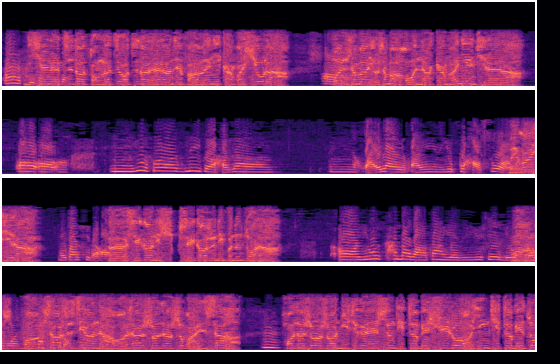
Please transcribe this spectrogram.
嗯。你现在知道懂了之后，知道台上这法门，你赶快修了。哦问什么？有什么好问的？赶快念起来了。哦哦哦，嗯，又说那个好像，嗯，怀了怀孕了又不好做。没关系的。没关系的哦。啊，谁告你？谁告诉你不能做的？哦，因为看到网上也有一些流传，我网上是这样的，网上说的是晚上，嗯，或者说说你这个人身体特别虚弱，阴气特别重，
